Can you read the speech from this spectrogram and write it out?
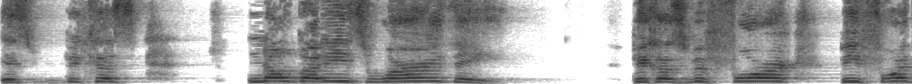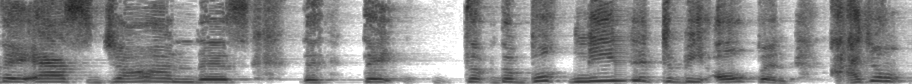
It's because nobody's worthy because before before they asked john this they, they the, the book needed to be opened. I don't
